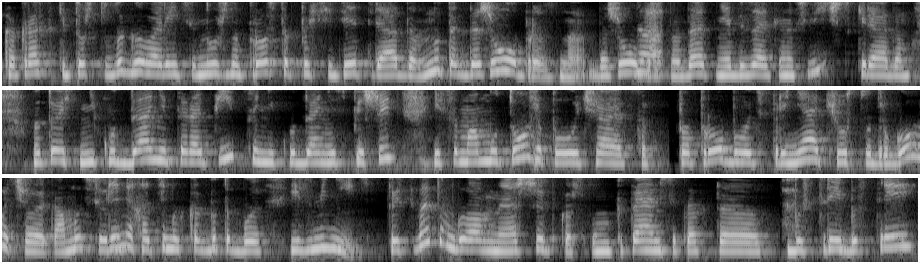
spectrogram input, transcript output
как раз-таки то, что вы говорите, нужно просто посидеть рядом, ну так даже образно, даже образно, да, да это не обязательно физически рядом, но то есть никуда не торопиться, никуда не спешить, и самому тоже получается попробовать принять чувства другого человека, а мы все время хотим их как будто бы изменить. То есть в этом главная ошибка, что мы пытаемся как-то быстрее-быстрее.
